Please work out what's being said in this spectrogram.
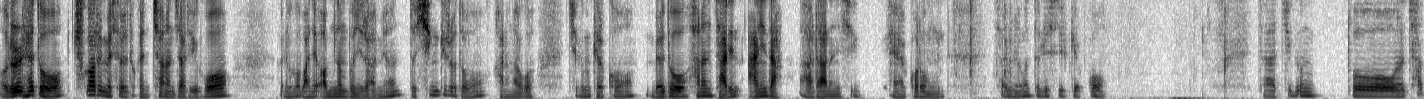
를 해도 추가로 매수해도 괜찮은 자리고 그리고 만약 없는 분이라면 또 신규로도 가능하고 지금 결코 매도하는 자리는 아니다라는 식 예, 그런 설명을 드릴 수 있겠고 자 지금 또 오늘 차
